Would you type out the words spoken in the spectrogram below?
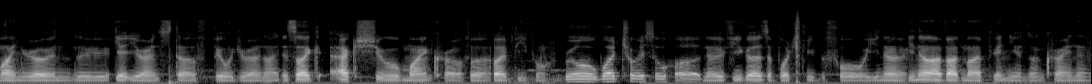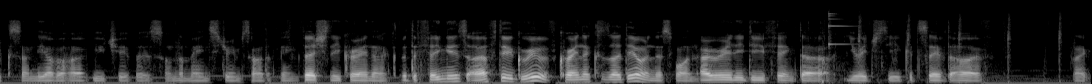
mine your own loot, get your own stuff, build your own items. It's like actual Minecraft for five people. Bro, why try so hard? No, if you guys have watched me before, you know, you know I've had my opinions on Cranex and the other Hive YouTubers on the mainstream side of things, especially Cranex. But the thing is, I have to agree with Cranex's idea on this one. I really do think that UHC could save the Hive. Like,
